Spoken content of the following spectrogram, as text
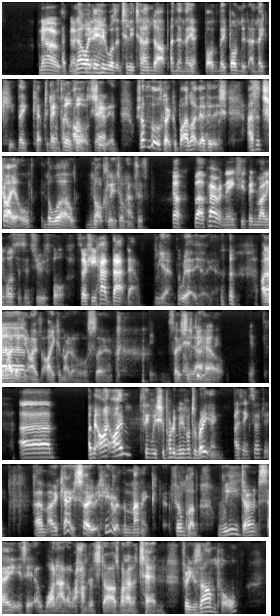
No, Had no, no, idea didn't. who he was until he turned up, and then they Yeah. bond, they bonded and they keep they kept in They contact after talk, yeah. shooting, which I thought was quite cool. But I like the idea that she, as a child in the world, not a clue who Tom Hanks is. No, but apparently she's been riding horses since she was four, so she had that down. Yeah, yeah, yeah, yeah. I mean, I don't Uh, think I've I can ride a horse, so so she's beating me. Yeah. Um, I mean, I I think we should probably move on to rating. I think so too. Um, okay, so here at the ManNic Film Club, we don't say is it a one out of hundred stars, one out of ten. For example,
